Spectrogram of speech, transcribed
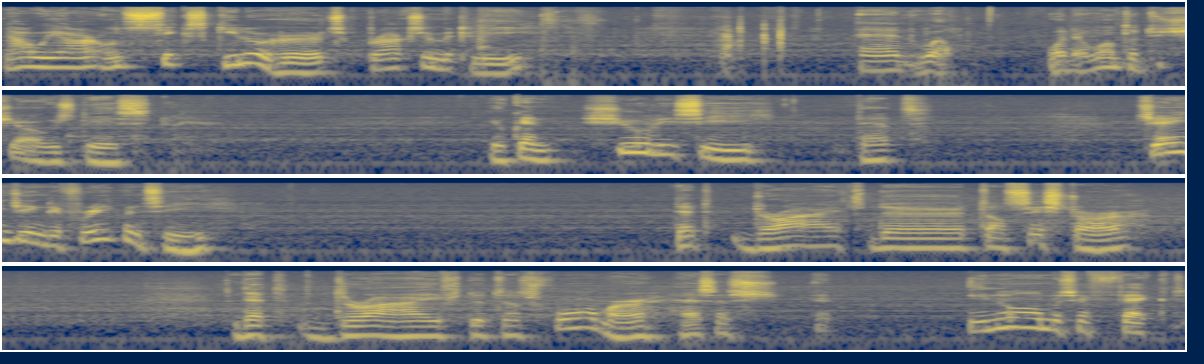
Now we are on 6 kilohertz approximately. And well, what I wanted to show is this you can surely see that changing the frequency that drives the transistor that drives the transformer has an enormous effect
